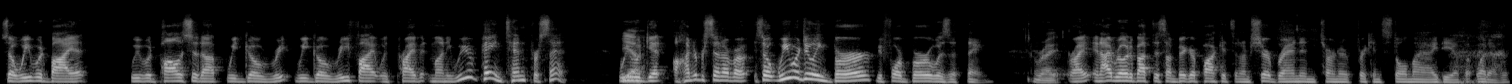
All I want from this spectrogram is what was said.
So we would buy it, we would polish it up. We'd go re, we'd go refi it with private money. We were paying 10%. We yeah. would get 100% of our so we were doing BRRRR before BRRRR was a thing. Right. Right. And I wrote about this on Bigger Pockets, and I'm sure Brandon Turner freaking stole my idea, but whatever.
